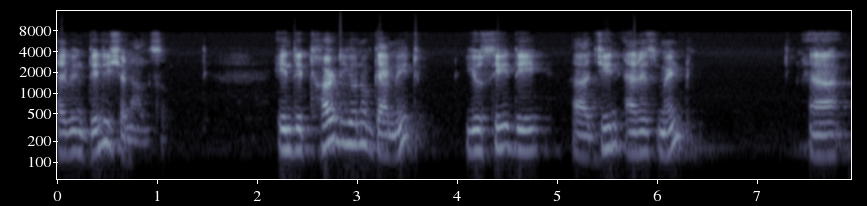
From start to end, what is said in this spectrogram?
having deletion also. In the third gamete, you see the uh, gene arrangement uh,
